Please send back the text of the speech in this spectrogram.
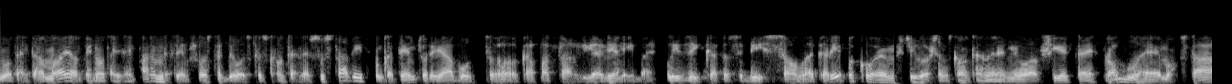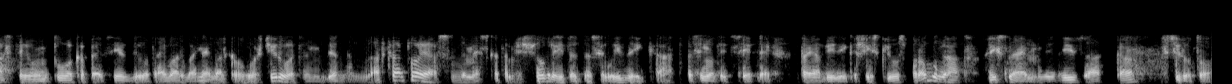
noteiktām mājām, pie noteiktiem parametriem šos te bioloģiskos konteinerus uzstādīt, un ka tiem tur ir jābūt kā patstāvīgai vienībai. Līdzīgi, kā tas ir bijis savulaik ar iepakojumu šķirošanas konteineriem, jo šie te problēmu stāsti un to, kāpēc iedzīvotāji var vai nevar kaut ko šķirot, diezgan atkārtojās. Un, ja mēs skatāmies šobrīd, tad tas ir līdzīgi, kā tas ir noticis iepriekš. Tajā brīdī, kad šīs kļūst par obligātu risinājumu, visdrīzāk, ka šķiroto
